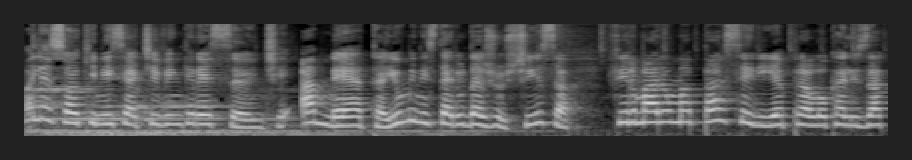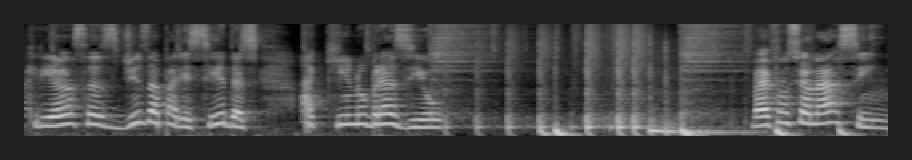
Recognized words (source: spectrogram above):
Olha só que iniciativa interessante. A Meta e o Ministério da Justiça firmaram uma parceria para localizar crianças desaparecidas aqui no Brasil. Vai funcionar assim:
